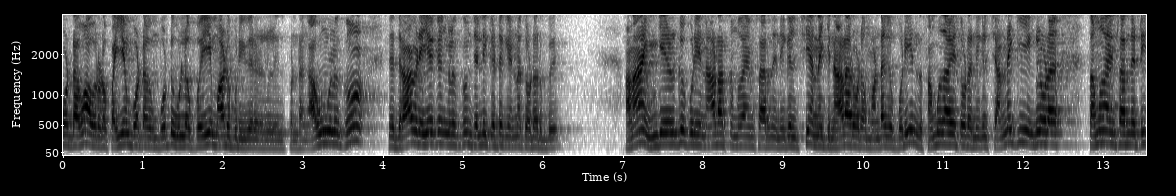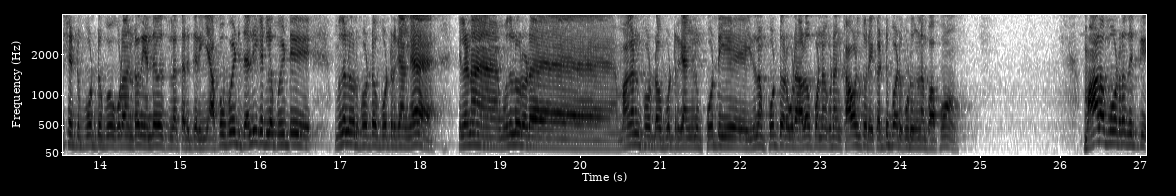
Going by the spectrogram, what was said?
போட்டாவும் அவரோட பையன் போட்டாவும் போட்டு உள்ளே போய் மாடுபிடி வீரர்கள் இது பண்ணுறாங்க அவங்களுக்கும் இந்த திராவிட இயக்கங்களுக்கும் ஜல்லிக்கட்டுக்கு என்ன தொடர்பு? ஆனால் இங்கே இருக்கக்கூடிய நாடார் சமுதாயம் சார்ந்த நிகழ்ச்சி அன்னைக்கு நாடாரோட மண்டகப்படி இந்த சமுதாயத்தோட நிகழ்ச்சி அன்னைக்கு எங்களோட சமுதாயம் சார்ந்த டிஷர்ட் போட்டு போகக்கூடாதுன்றது எந்த விதத்தில் தடுக்கிறீங்க? அப்போ போயிட்டு ஜல்லிக்கட்டில் போயிட்டு முதல்வர் ஃபோட்டோ போட்டிருக்காங்க. இல்லைன்னா முதல்வரோட மகன் ஃபோட்டோ போட்டிருக்காங்கன்னு போட்டு இதெல்லாம் போட்டு வரக்கூட அலோவ் பண்ணக்கூடாது காவல்துறை கட்டுப்பாடு கொடுங்களேன் பார்ப்போம். மாலை போடுறதுக்கு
